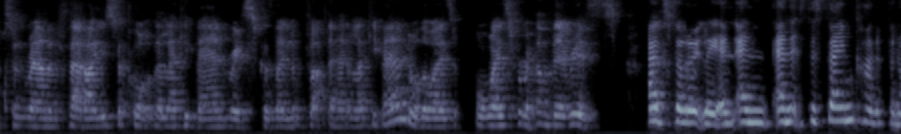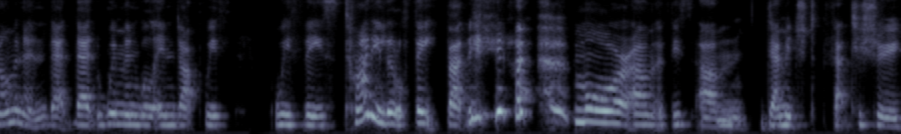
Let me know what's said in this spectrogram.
nice and round and fat, I used to call it the lucky band wrist because they looked like they had a lucky band all the ways always around their wrists. Absolutely, and and and it's the same kind of phenomenon that that women will end up with with these tiny little feet, but more um, of this um, damaged fat tissue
